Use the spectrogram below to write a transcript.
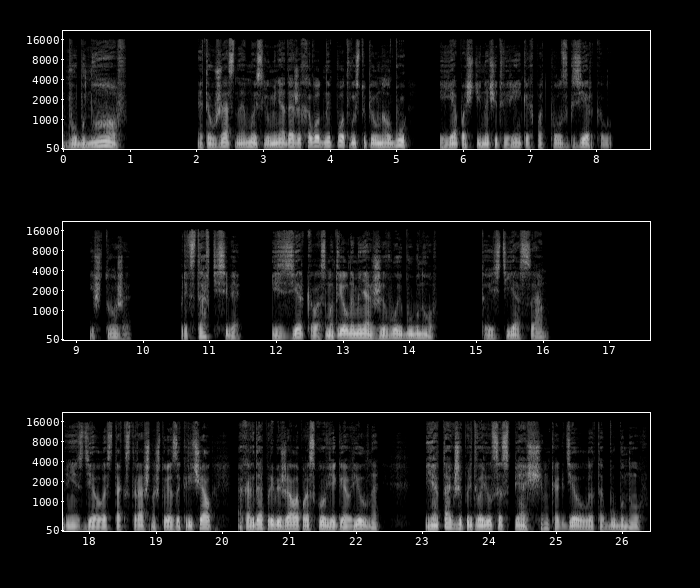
Бубнов. Это ужасная мысль, у меня даже холодный пот выступил на лбу, и я почти на четвереньках подполз к зеркалу. И что же? Представьте себе, из зеркала смотрел на меня живой Бубнов, то есть я сам. Мне сделалось так страшно, что я закричал, а когда прибежала Просковья Гавриловна, я также притворился спящим, как делал это Бубнов,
